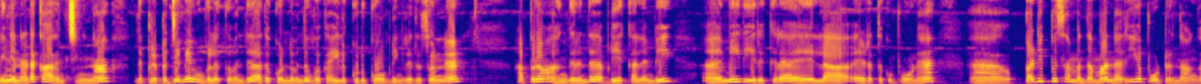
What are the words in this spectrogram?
நீங்கள் நடக்க ஆரம்பிச்சிங்கன்னா இந்த பிரபஞ்சமே உங்களுக்கு வந்து அதை கொண்டு வந்து உங்கள் கையில் கொடுக்கும் அப்படிங்கிறத சொன்னேன். அப்புறம் அங்கேருந்து அப்படியே கிளம்பி மீதி இருக்கிற எல்லா இடத்துக்கும் போனேன். படிப்பு சம்மந்தமாக நிறைய போட்டிருந்தாங்க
